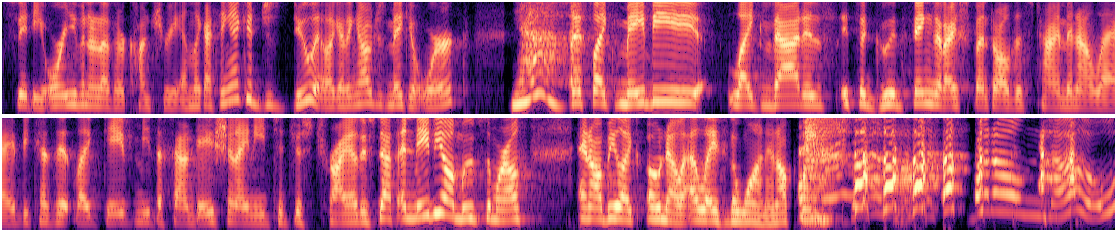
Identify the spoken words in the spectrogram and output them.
city or even another country. And like I think I could just do it. Like I think I would just make it work. yeah. It's like maybe like that is it's a good thing that I spent all this time in LA because it like gave me the foundation I need to just try other stuff. And maybe I'll move somewhere else and I'll be like, oh no, LA's the one. And I'll but oh, I'll know.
